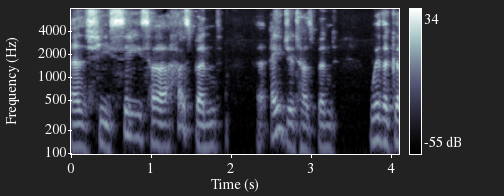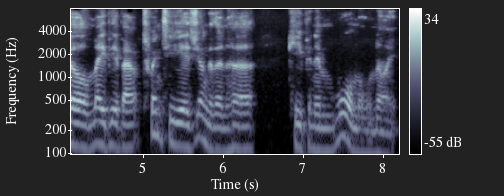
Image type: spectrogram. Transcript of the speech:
and she sees her husband, her aged husband, with a girl maybe about 20 years younger than her, keeping him warm all night.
